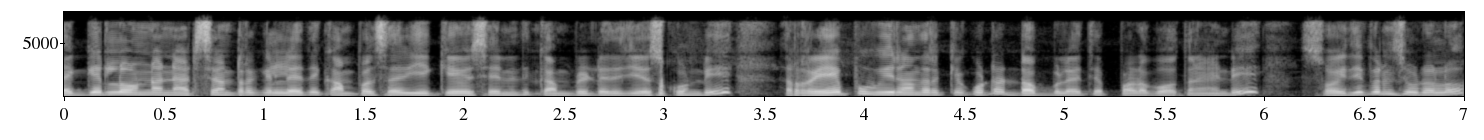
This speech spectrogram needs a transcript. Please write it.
దగ్గరలో ఉన్న నెట్ సెంటర్కి వెళ్ళి అయితే కంపల్సరీ ఈకేవీసీ అనేది కంప్లీట్ అయితే చేసుకోండి. రేపు వీరందరికీ కూడా డబ్బులు అయితే పడబోతున్నాయండి. సో ఇది ఫ్రెండ్స్ వీడియోలో.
